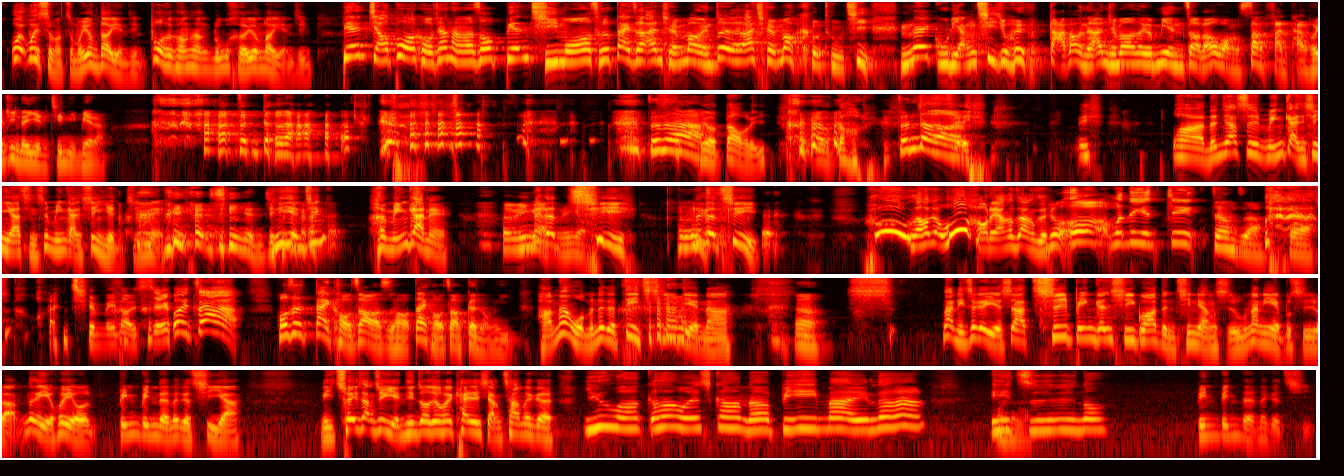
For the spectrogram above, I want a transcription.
为为什么怎么用到眼睛？薄荷口香糖如何用到眼睛？边嚼薄荷口香糖的时候，边骑摩托车，戴着安全帽，你对着安全帽口吐气，你那一股凉气就会打到你的安全帽那个面罩，然后往上反弹回去你的眼睛里面啊！真的啊，真的啊？没，有道理，没有道理。真的啊，谁？你哇，人家是敏感性牙齿，是敏感性眼睛呢、敏感性眼睛，你眼睛很敏感呢、很敏感，那个气，那个气，呼，然后就哦，好凉这样子，就哦，我的眼睛。这样子啊，对啊，完全没道理，谁会这样？啊？或是戴口罩的时候，戴口罩更容易，好，那我们那个第七点呢、嗯，那你这个也是啊，吃冰跟西瓜等清凉食物，那你也不吃吧？那个也会有冰冰的那个气呀、你吹上去眼睛之后，就会开始想唱那个 You are always gonna be my love，一直弄冰冰的那个气。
